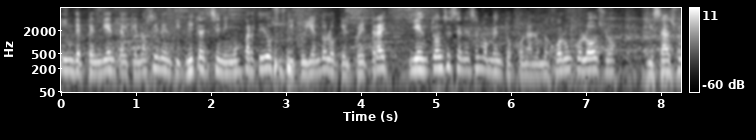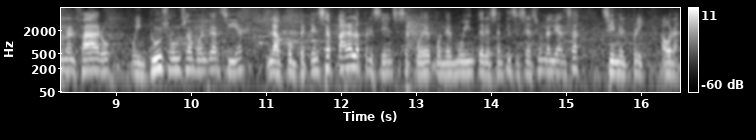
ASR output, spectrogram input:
independiente, al que no se identifica sin ningún partido, sustituyendo lo que el PRI trae. Y entonces en ese momento, con a lo mejor un Colosio, quizás un Alfaro o incluso un Samuel García, la competencia para la presidencia se puede poner muy interesante si se hace una alianza sin el PRI. Ahora,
